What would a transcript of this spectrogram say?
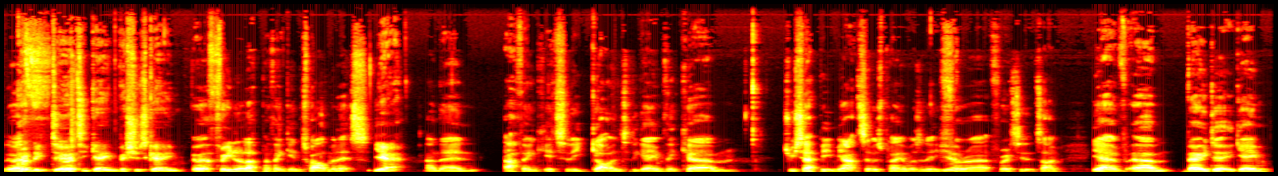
They went- Incredibly dirty game, vicious game. They went 3 0 up, I think, in 12 minutes. Yeah, And then I think Italy got into the game. I think um, Giuseppe Meazza was playing, wasn't he, Yeah. for uh, for Italy at the time? Yeah, um, very dirty game.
